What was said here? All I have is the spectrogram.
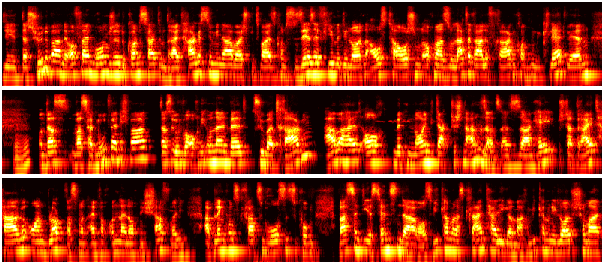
die, das Schöne war in der Offline-Branche, du konntest halt im Dreitagesseminar beispielsweise, konntest du sehr, sehr viel mit den Leuten austauschen und auch mal so laterale Fragen konnten geklärt werden. Mhm. Und das, was halt notwendig war, das irgendwo auch in die Online-Welt zu übertragen, aber halt auch mit einem neuen didaktischen Ansatz. Also sagen, hey, statt drei Tage on Block, was man einfach online auch nicht schafft, weil die Ablenkungsgefahr zu groß ist, zu gucken, was sind die Essenzen daraus? Wie kann man das kleinteiliger machen? Wie kann man die Leute schon mal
